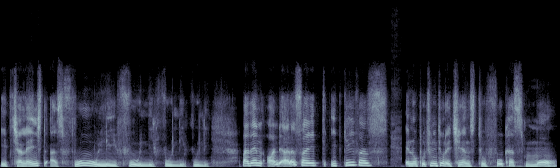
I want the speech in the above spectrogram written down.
it challenged us fully, fully, fully, fully. But then on the other side, it gave us an opportunity or a chance to focus more.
